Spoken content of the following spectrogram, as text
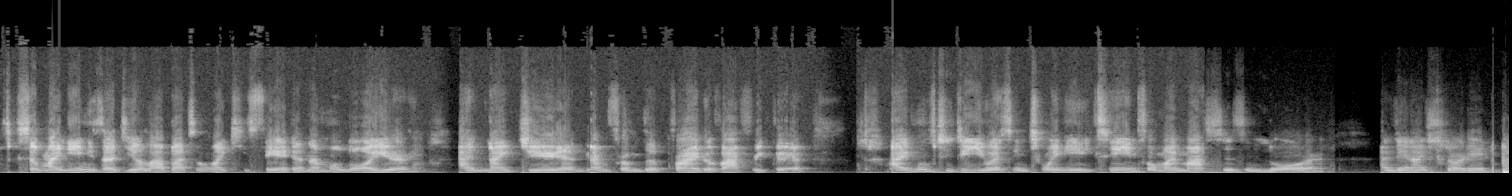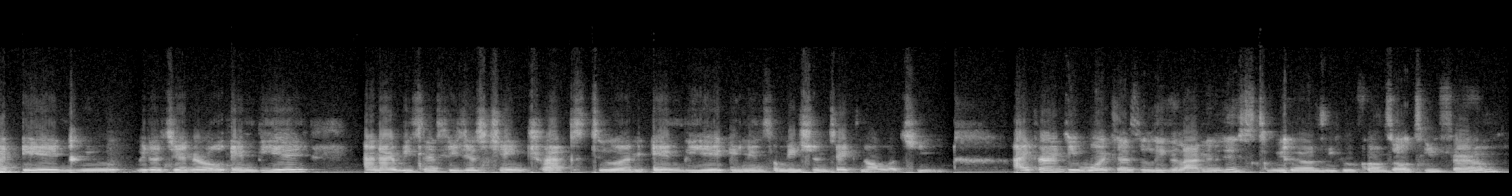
So my name is Adeola Abatan, like you said, and I'm a lawyer. I'm Nigerian. I'm from the Pride of Africa. I moved to the US in 2018 for my master's in law, and then I started at ANU with a general MBA, and I recently just changed tracks to an MBA in information technology. I currently work as a legal analyst with a legal consulting firm.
